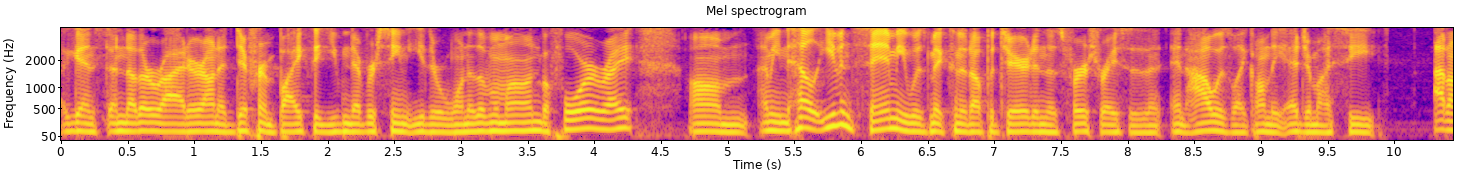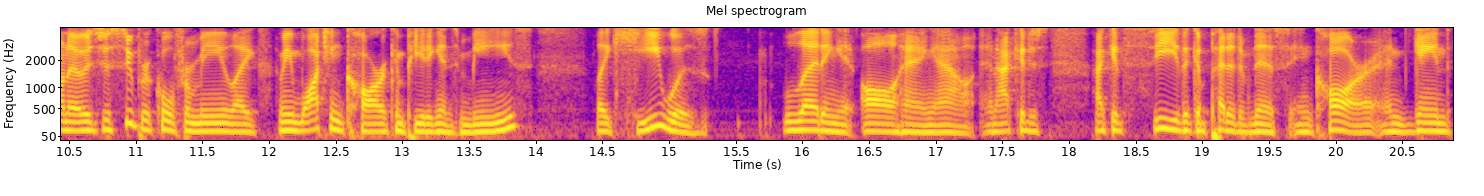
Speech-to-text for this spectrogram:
against another rider on a different bike that you've never seen either one of them on before, right? Um, I mean, hell, even Sammy was mixing it up with Jared in those first races, and, and I was like on the edge of my seat. I don't know. It was just super cool for me. Like, I mean, watching Carr compete against Mees, like he was letting it all hang out. And i could just i could see the competitiveness in Carr and gained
